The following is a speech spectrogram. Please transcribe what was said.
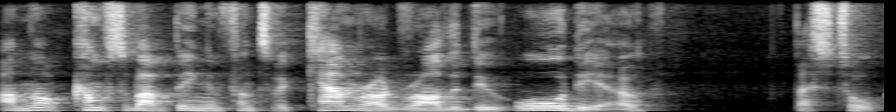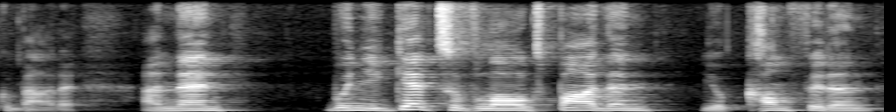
I'm not comfortable about being in front of a camera. I'd rather do audio. Let's talk about it. And then when you get to vlogs, by then you're confident,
